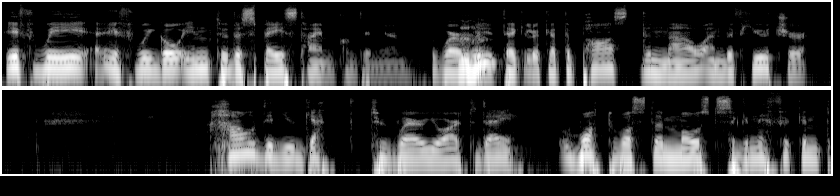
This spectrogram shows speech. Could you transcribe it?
if we if we go into the space-time continuum where mm-hmm. we take a look at the past the now and the future how did you get to where you are today what was the most significant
